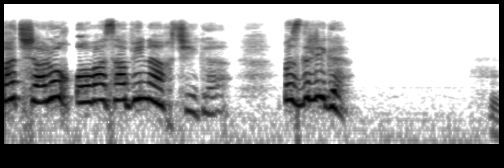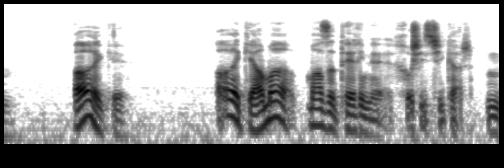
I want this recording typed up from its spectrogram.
Բաց շարող օվասաբին աղջիկը։ Բզդլիգը։ Աղեկի։ Աղեկի ամա մազը թեղին է, խոշից չի կար։ Հմ,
